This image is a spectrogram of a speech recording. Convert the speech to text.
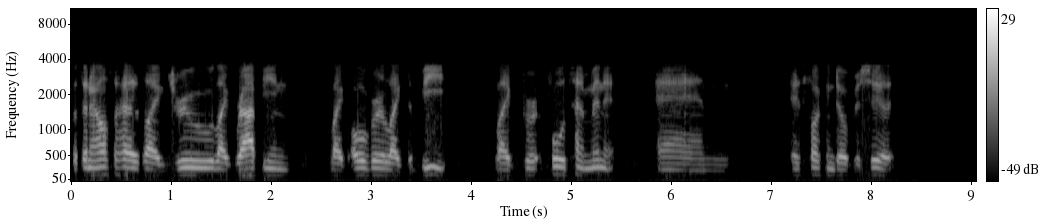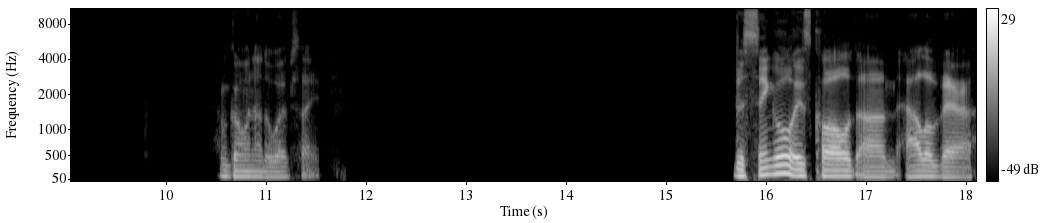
But then it also has like Drew like rapping like over like the beat like for full ten minutes, and it's fucking dope as shit. I'm going on the website. The single is called um, Aloe Vera.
